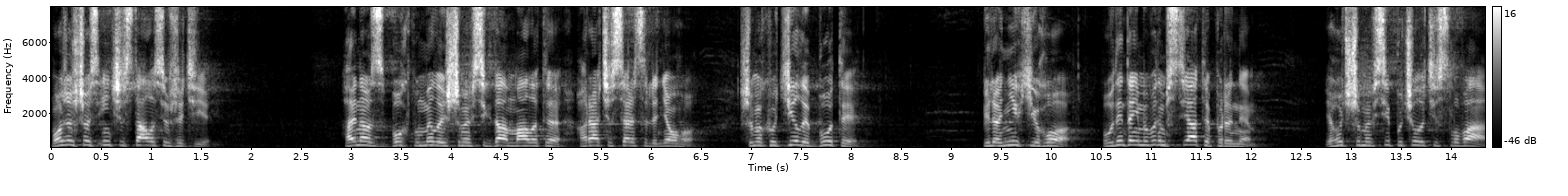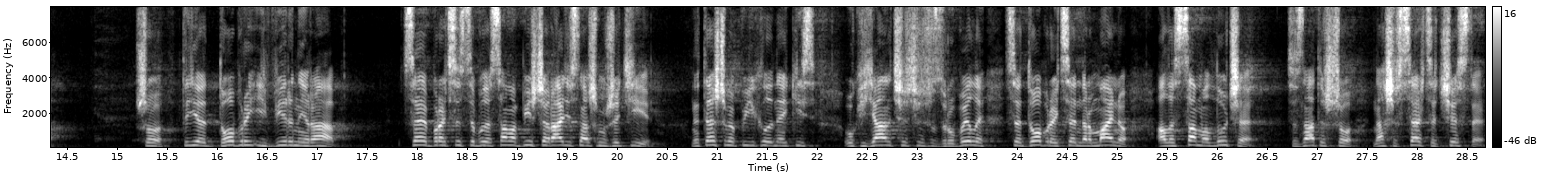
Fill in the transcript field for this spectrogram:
може, щось інше сталося в житті. Хай нас Бог помилує, що ми завжди мали те гаряче серце для нього, що ми хотіли бути біля ніг Його. Бо один день ми будемо стояти перед Ним. Я хочу, щоб ми всі почули ті слова, що ти є добрий і вірний раб. Це, братці, це буде сама більша радість в нашому житті. Не те, що ми поїхали на якийсь океан чи щось зробили, це добре і це нормально, але саме лучше це знати, що наше серце чисте.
